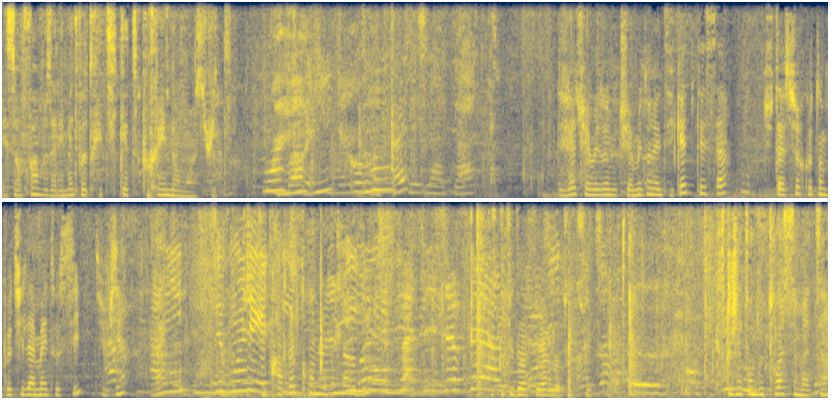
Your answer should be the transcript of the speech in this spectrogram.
Les enfants, vous allez mettre votre étiquette prénom ensuite. Moi, Marie, comment on fait la date. Déjà, tu as mis ton, tu as mis ton étiquette, t'es ça? Tu t'assures que ton petit la mette aussi? Tu viens? Marie, c'est moi, Tu te rappelles ce qu'on a dit mardi? Qu'est-ce que tu dois faire là tout de suite. Qu'est-ce que j'attends de toi ce matin?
